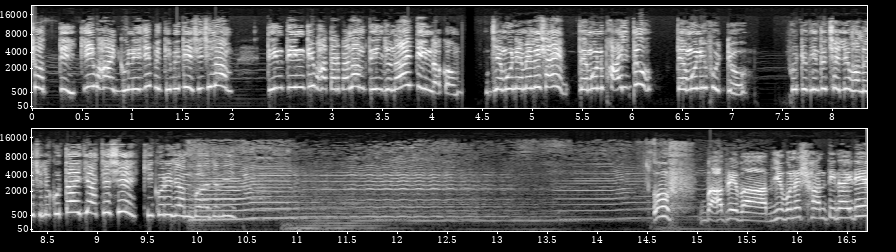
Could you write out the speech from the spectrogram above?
সত্যি কি ভাগ্য নিয়ে যে পৃথিবীতে এসেছিলাম। তিন তিনটে ভাতার পেলাম তিনজনাই তিন রকম। যেমন এমএলএ সাহেব তেমন ফালতু তেমনই ফুটু। ফুটু কিন্তু ছেলে ভালো ছিল কোথায় যাচ্ছে সে? কি করে জানব আজ আমি? উফ বাপরে বাপ জীবনে শান্তি নাই রে।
